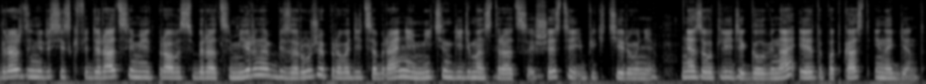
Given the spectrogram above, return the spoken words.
Граждане Российской Федерации имеют право собираться мирно, без оружия, проводить собрания, митинги, демонстрации, шествия и пикетирования. Меня зовут Лидия Головина, и это подкаст «Инагент».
